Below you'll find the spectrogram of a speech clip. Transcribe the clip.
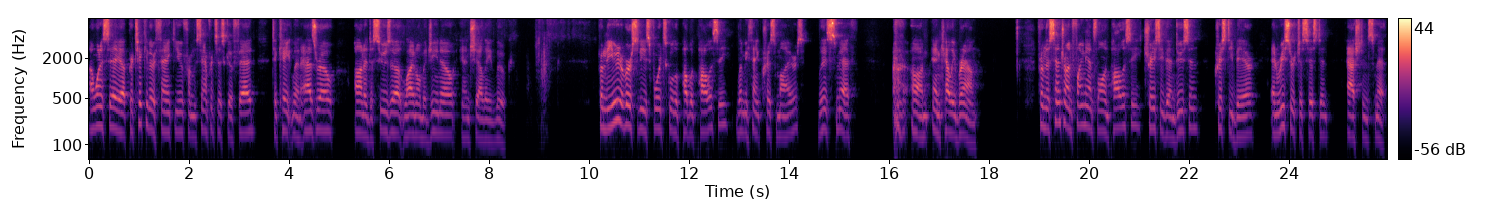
I want to say a particular thank you from the San Francisco Fed to Caitlin Azro, Anna D'Souza, Lionel Magino, and Shelley Luke. From the university's Ford School of Public Policy, let me thank Chris Myers, Liz Smith, um, and Kelly Brown. From the Center on Finance, Law, and Policy, Tracy Van Dusen, Christy Bear, and research assistant Ashton Smith.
